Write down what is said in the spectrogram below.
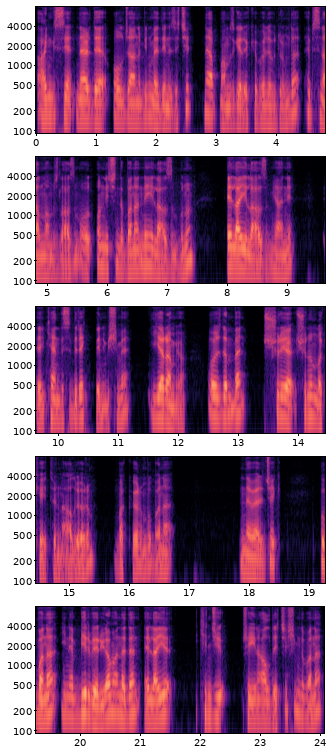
hangisi nerede olacağını bilmediğiniz için ne yapmamız gerekiyor böyle bir durumda? Hepsini almamız lazım. Onun için de bana neyi lazım bunun? Elayı lazım. Yani e, kendisi direkt benim işime yaramıyor. O yüzden ben şuraya şunun locator'ını alıyorum. Bakıyorum bu bana ne verecek? Bu bana yine 1 veriyor ama neden? Elayı ikinci şeyini aldığı için şimdi bana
